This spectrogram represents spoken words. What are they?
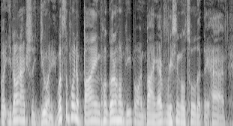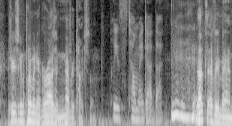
but you don't actually do anything. What's the point of buying? Go to Home Depot and buying every single tool that they have if you're just going to put them in your garage and never touch them. Please tell my dad that. That's every man.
